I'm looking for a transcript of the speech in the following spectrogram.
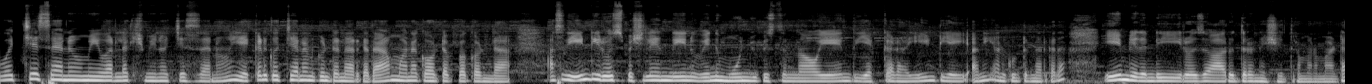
వచ్చేసాను మీ వరలక్ష్మిని వచ్చేసాను. ఎక్కడికి వచ్చాను అనుకుంటున్నారు కదా మన కోటప్పకొండ. అసలు ఏంటి ఈరోజు స్పెషల్? ఏంది? నువ్వేంది మూన్ చూపిస్తున్నావు? ఏంది? ఎక్కడ? ఏంటి? అని అనుకుంటున్నారు కదా. ఏం లేదండి ఈరోజు ఆరుద్ర నక్షత్రం అనమాట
